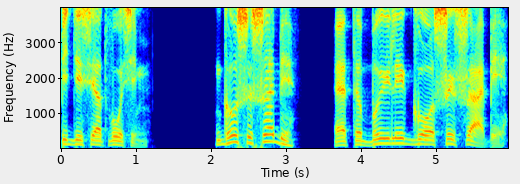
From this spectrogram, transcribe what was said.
58. Гос и Саби? Это были Гос и Саби.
